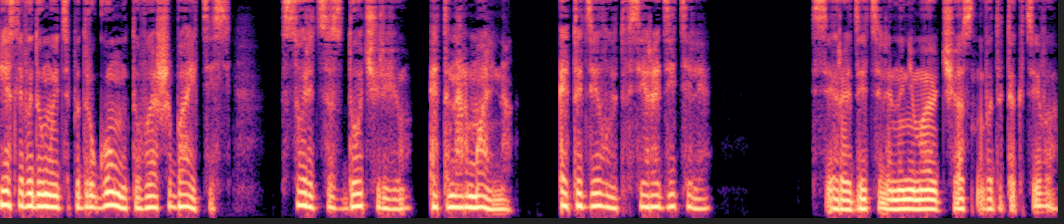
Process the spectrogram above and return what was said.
Если вы думаете по-другому, то вы ошибаетесь. Ссориться с дочерью — это нормально. Это делают все родители. Все родители нанимают частного детектива?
